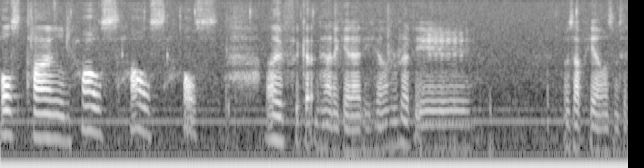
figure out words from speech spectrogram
House time, house, house, house. I've forgotten how to get out of here already. It was up here, wasn't it?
